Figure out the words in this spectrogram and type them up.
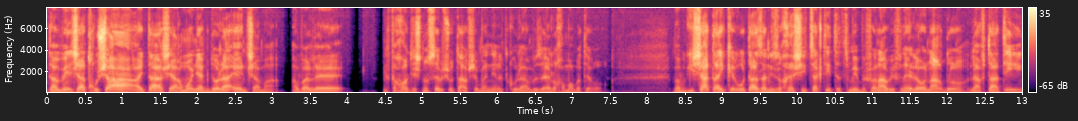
אתה מבין שהתחושה הייתה שהרמוניה גדולה אין שם, אבל uh, לפחות יש נושא משותף שמעניין את כולם, וזה לוחמה בטרור. בפגישת ההיכרות אז, אני זוכר שהצגתי את עצמי בפניו, בפני ליאונרדו, להפתעתי,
